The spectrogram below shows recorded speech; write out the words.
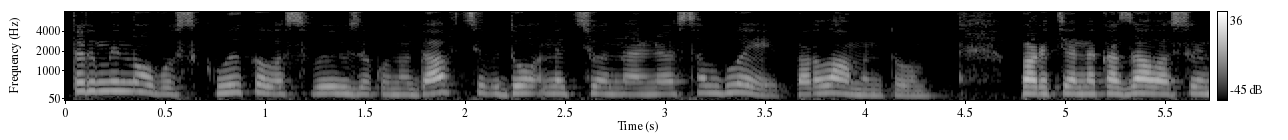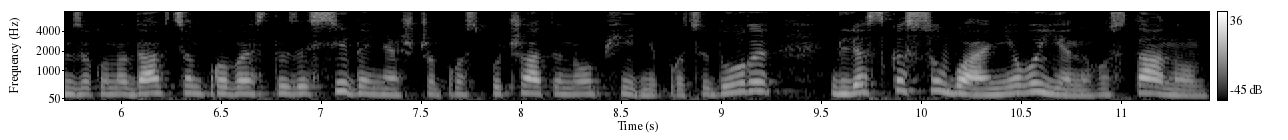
терміново скликала своїх законодавців до національної асамблеї парламенту. Партія наказала своїм законодавцям провести засідання, щоб розпочати необхідні процедури для скасування воєнного стану.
